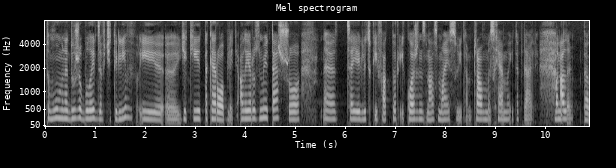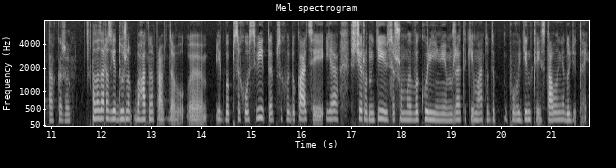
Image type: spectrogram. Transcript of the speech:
Тому мене дуже болить за вчителів, і, е, які таке роблять. Але я розумію те, що е, це є людський фактор, і кожен з нас має свої там травми, схеми і так далі. Мен- Але Та-та, каже. Але зараз є дуже багато направді е, якби психоосвіти, психоедукації, і я щиро надіюся, що ми викорінюємо вже такі методи поведінки і ставлення до дітей.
